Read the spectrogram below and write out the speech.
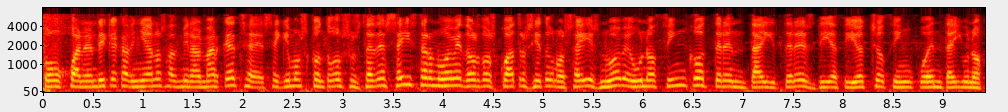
Con Juan Enrique Cadiñanos, Admiral Markets, eh, seguimos con todos ustedes. 609-224-716-915-33-18-51.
